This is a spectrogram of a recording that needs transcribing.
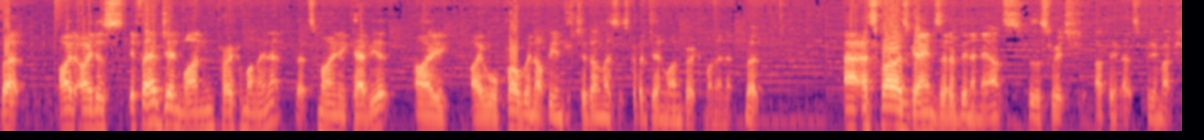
But I, I just, if they have Gen 1 Pokemon in it, that's my only caveat. I, I will probably not be interested unless it's got a Gen 1 Pokemon in it. But uh, as far as games that have been announced for the Switch, I think that's pretty much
